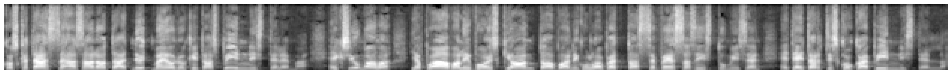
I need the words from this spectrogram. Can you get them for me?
Koska tässähän sanotaan, että nyt mä joudunkin taas pinnistelemään. Eikö Jumala ja Paavali voisikin antaa vaan niin kuin lopettaa sen vessasistumisen, että ei tarvitsisi koko ajan pinnistellä.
